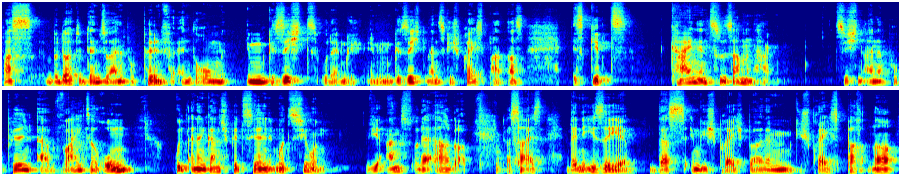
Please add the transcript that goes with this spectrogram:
was bedeutet denn so eine Pupillenveränderung im Gesicht oder im, im Gesicht meines Gesprächspartners? Es gibt keinen Zusammenhang zwischen einer Pupillenerweiterung und einer ganz speziellen Emotion wie Angst oder Ärger. Das heißt, wenn ich sehe, dass im Gespräch bei einem Gesprächspartner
